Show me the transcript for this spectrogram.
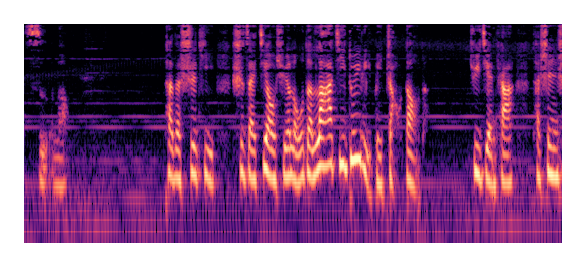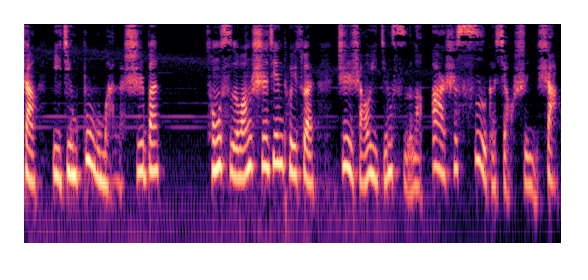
死了，他的尸体是在教学楼的垃圾堆里被找到的。据检查，他身上已经布满了尸斑，从死亡时间推算，至少已经死了二十四个小时以上了。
